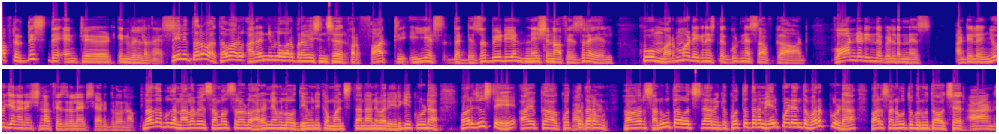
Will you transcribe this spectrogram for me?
After this they entered in wilderness దీని తర్వాత వారు అరణ్యంలో వారు ప్రవేశించారు. For forty years the disobedient nation of Israel, who murmured against the goodness of God, wandered in the wilderness అంటే new generation of Israelites had grown దాదాపుగా నలభై సంవత్సరాలు అరణ్యంలో దేవునికి మంచితనాన్ని వారు ఎరిగి కూడా వారు చూస్తే ఆ యొక్క కొత్త తరం వారు సనుగుతా వచ్చినారు. ఇంకా కొత్త తరం ఏర్పడేంత వరకు కూడా వారు సనుగుతూ గునుగుతా వచ్చారు. అండ్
